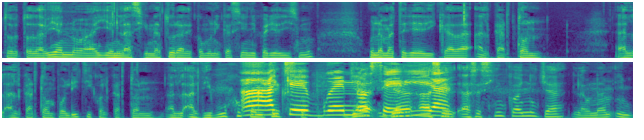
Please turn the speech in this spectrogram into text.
todavía no hay en la asignatura de comunicación y periodismo una materia dedicada al cartón al, cartón político, al cartón, al, dibujo. Ah, qué bueno sería. hace, cinco años ya la UNAM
